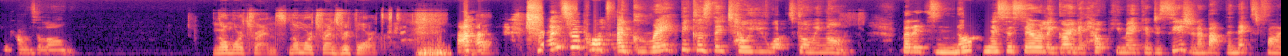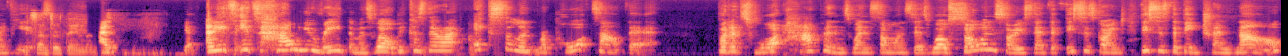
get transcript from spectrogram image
thing comes along. No more trends, no more trends reports. trends reports are great because they tell you what's going on, but it's not necessarily going to help you make a decision about the next five years. It's entertainment. And yeah, and it's it's how you read them as well because there are excellent reports out there. But it's what happens when someone says, "Well, so and so said that this is going to, this is the big trend now,"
